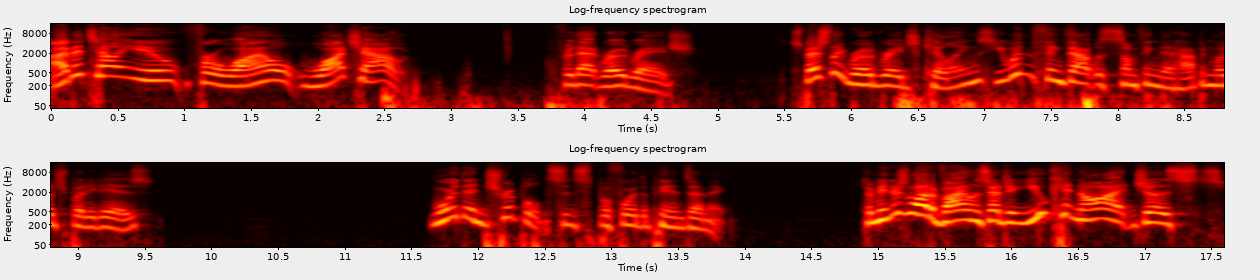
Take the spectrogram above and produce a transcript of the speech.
I've been telling you for a while, watch out for that road rage, especially road rage killings. You wouldn't think that was something that happened much, but it is. More than tripled since before the pandemic. So, I mean, there's a lot of violence out there. You cannot just,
